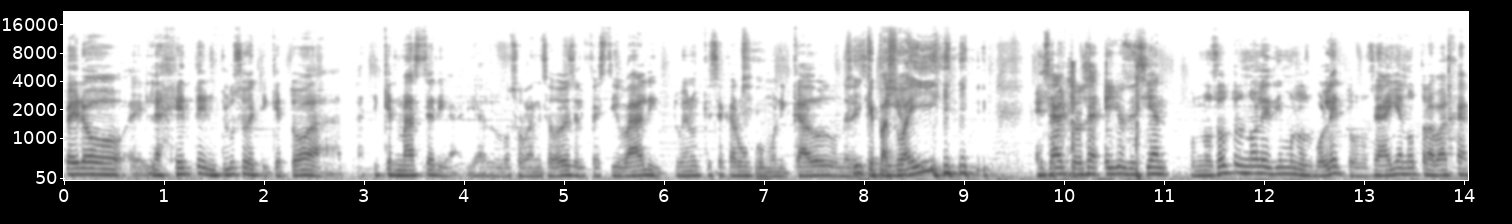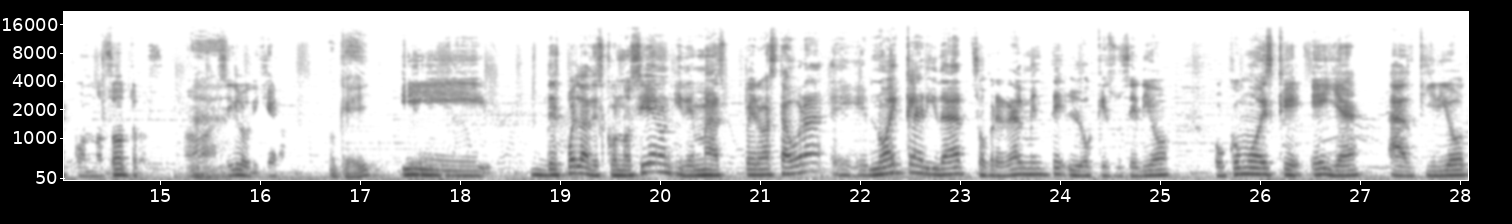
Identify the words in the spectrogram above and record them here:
Pero la gente incluso etiquetó a, Ticketmaster y a, los organizadores del festival y tuvieron que sacar un comunicado donde... Sí, ¿qué pasó ahí? Exacto, o sea, ellos decían, pues nosotros no le dimos los boletos, o sea, ella no trabaja con nosotros, ah. así lo dijeron. Ok. Y después la desconocieron y demás, pero hasta ahora eh, no hay claridad sobre realmente lo que sucedió o cómo es que ella adquirió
